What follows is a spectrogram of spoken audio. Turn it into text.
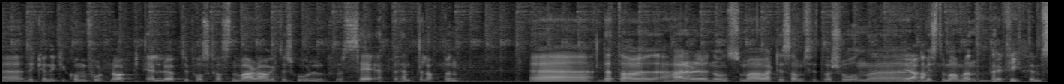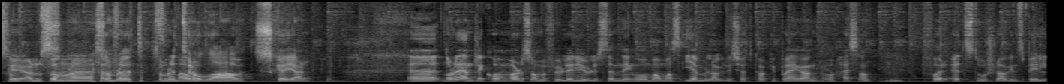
Eh, det kunne ikke komme fort nok. Jeg løp til postkassen hver dag etter skolen for å se etter hentelappen. Eh, dette, her er det noen som har vært i samme situasjon, eh, Ja. Mr. Mammen. Dere fikk dem skøyeren som, som ble, som ble trolla av skøyeren. Når det endelig kom, var det sommerfugler, julestemning og mammas hjemmelagde kjøttkaker på en gang. Å, hei sann. Mm. For et storslagent spill.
